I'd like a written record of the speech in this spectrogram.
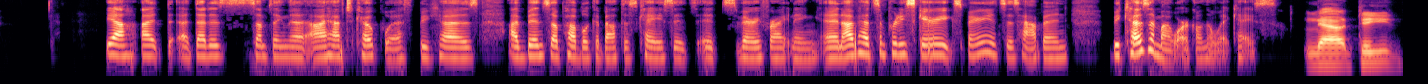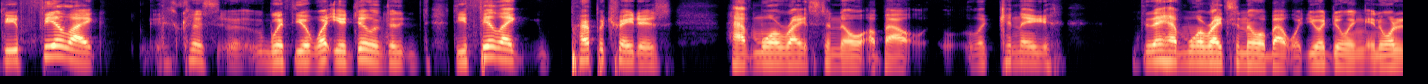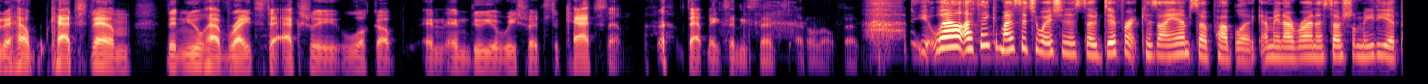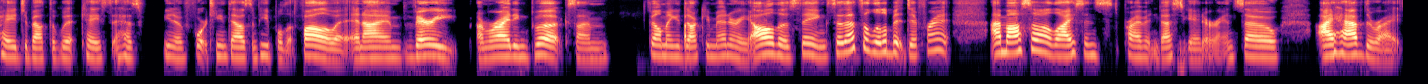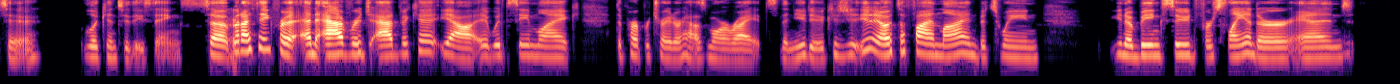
Yeah, I, th- that is something that I have to cope with because I've been so public about this case. It's it's very frightening, and I've had some pretty scary experiences happen because of my work on the Witt case. Now, do you do you feel like because uh, with your what you're doing, do, do you feel like perpetrators have more rights to know about what can they do they have more rights to know about what you're doing in order to help catch them than you have rights to actually look up and and do your research to catch them if that makes any sense. I don't know that. Well, I think my situation is so different because I am so public. I mean, I run a social media page about the Witt case that has, you know, 14,000 people that follow it. And I'm very, I'm writing books, I'm filming a documentary, all those things. So that's a little bit different. I'm also a licensed private investigator. And so I have the right to look into these things. So, but I think for an average advocate, yeah, it would seem like the perpetrator has more rights than you do because you, you know it's a fine line between you know being sued for slander and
